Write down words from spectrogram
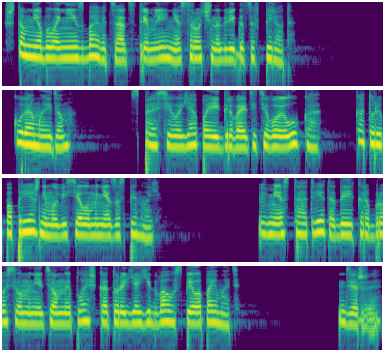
что мне было не избавиться от стремления срочно двигаться вперед. «Куда мы идем? спросила я, поигрывая тетивой лука, который по-прежнему висел у меня за спиной. Вместо ответа Дейкер бросил мне темный плащ, который я едва успела поймать. «Держи.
